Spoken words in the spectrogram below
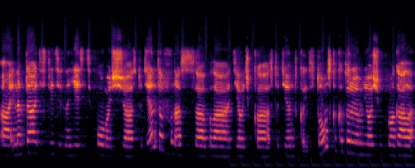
А, иногда действительно есть помощь а, студентов. У нас а, была девочка-студентка из Томска, которая мне очень помогала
